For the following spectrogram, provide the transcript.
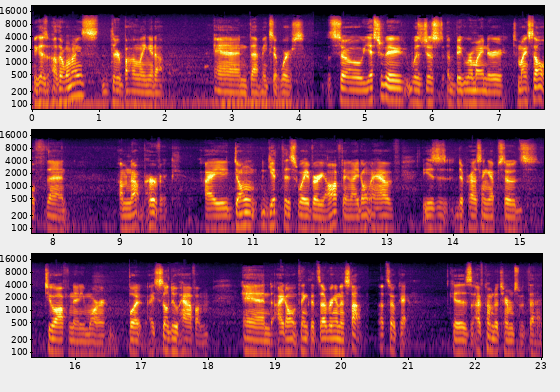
because otherwise they're bottling it up and that makes it worse. So yesterday was just a big reminder to myself that I'm not perfect. I don't get this way very often. I don't have these depressing episodes too often anymore, but I still do have them. And I don't think that's ever going to stop. That's okay. Because I've come to terms with that.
